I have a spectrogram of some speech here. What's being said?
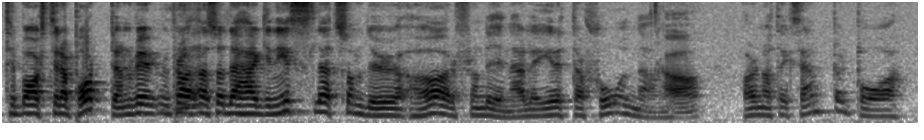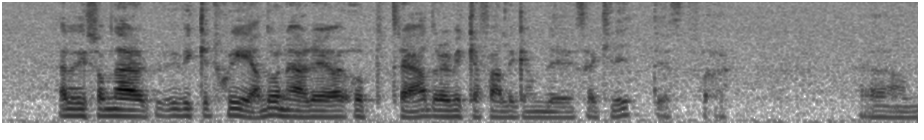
Tillbaks till rapporten. Vi, vi pratar, Mm. Alltså det här gnisslet som du hör från dina, eller irritationen. Ja. Har du något exempel på, eller liksom när, i vilket skede och när det uppträder och i vilka fall det kan bli så kritiskt? För, Ehm,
